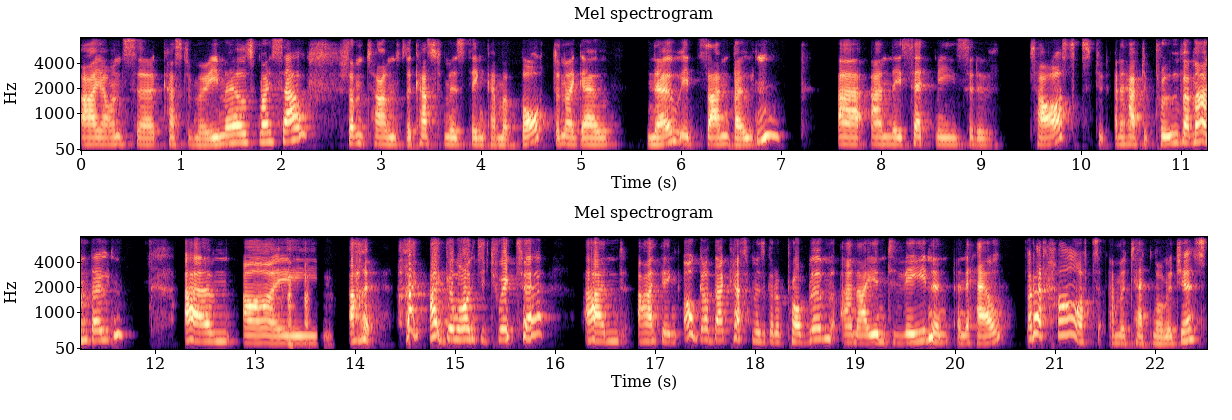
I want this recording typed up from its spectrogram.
I answer customer emails myself. Sometimes the customers think I'm a bot, and I go, no, it's Anne Boden. Uh, and they set me sort of tasks, to, and I have to prove I'm Anne Boden. Um, I, I, I, go onto Twitter and I think, oh God, that customer's got a problem, and I intervene and, and help. But at heart, I'm a technologist.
